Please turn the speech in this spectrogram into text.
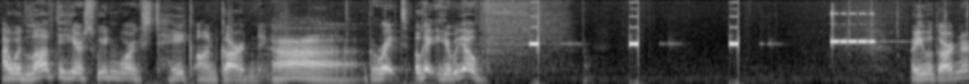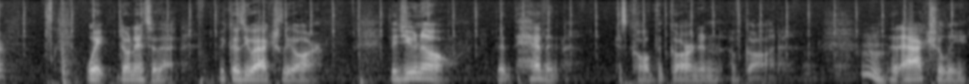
I would love to hear Swedenborg's take on gardening. ah, Great. Okay, here we go. Are you a gardener? Wait, don't answer that because you actually are. Did you know that heaven is called the garden of God? Hmm. That actually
